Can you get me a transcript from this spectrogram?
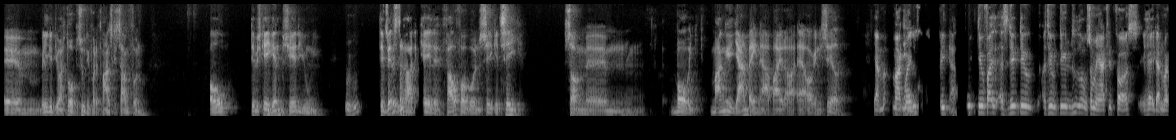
øh, hvilket jo har stor betydning for det franske samfund. Og det vil ske igen den 6. juni. Mm-hmm. Det venstre radikale fagforbund CGT, som, øh, hvor mange jernbanearbejdere er organiseret. Ja, Ma- Mark, må jeg lige... Fordi Ja. det, det er jo faktisk, altså det, det, er jo, og det, er jo, det lyder jo så mærkeligt for os her i Danmark.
